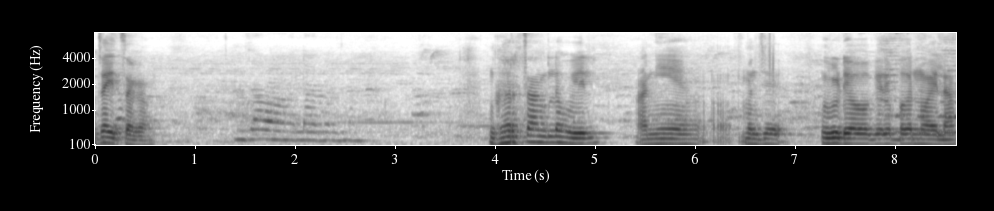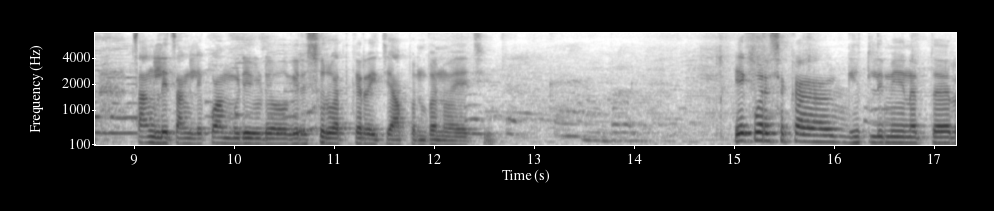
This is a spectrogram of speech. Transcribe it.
जायचं का? जावं लागेल घर चांगलं होईल आणि अं, म्हणजे व्हिडिओ वगैरे बनवायला चांगले चांगले कॉमेडी व्हिडिओ वगैरे सुरुवात करायची आपण बनवायची. एक वर्ष का घेतली मेहनत तर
